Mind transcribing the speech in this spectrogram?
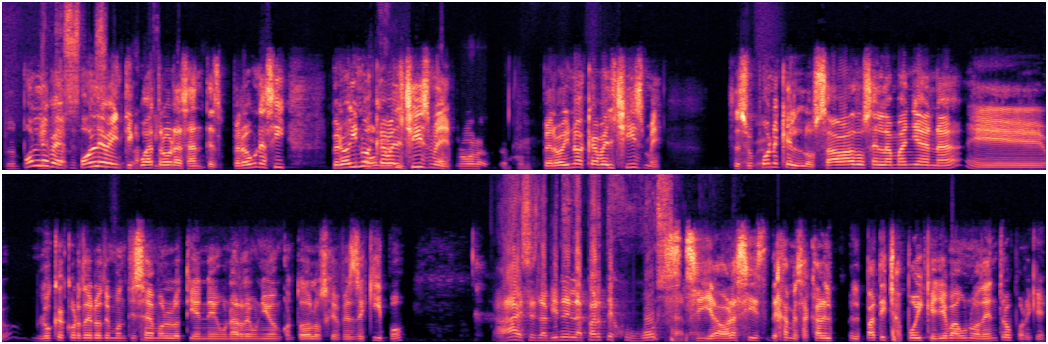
Pues ponle, ve- Entonces, ponle pues, 24 rápido, horas antes, pero aún así, pero ahí no Ponle acaba el 24 chisme, horas, pero ahí no acaba el chisme. Se A supone que los sábados en la mañana, eh, Luca Cordero de Monticello tiene una reunión con todos los jefes de equipo. Ah, esa es la viene en la parte jugosa. Sí, ahora sí, déjame sacar el, el Pati Chapoy que lleva uno adentro porque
